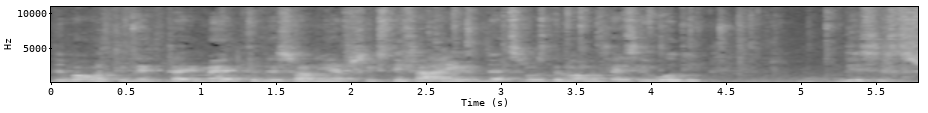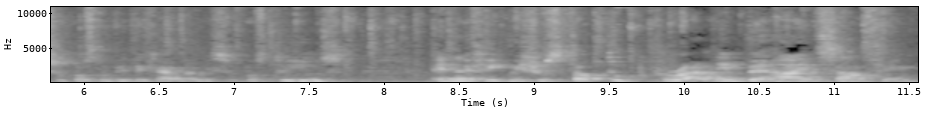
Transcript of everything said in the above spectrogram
The moment that I met the Sony F65, that was the moment I said, Woody, this is supposed to be the camera we're supposed to use, and I think we should stop to running behind something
